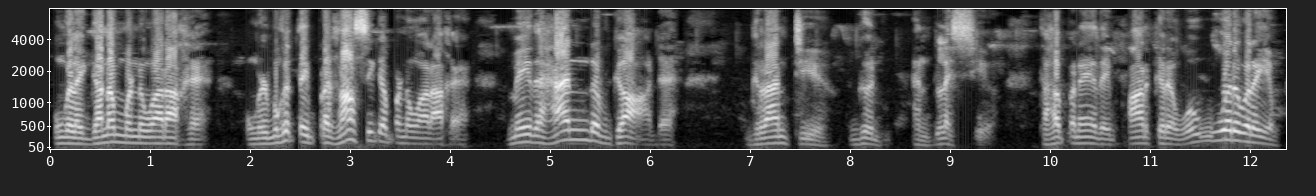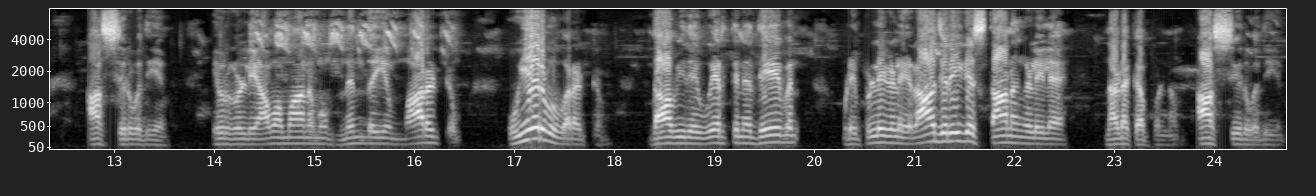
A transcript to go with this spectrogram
உங்களை கனம் பண்ணுவாராக. உங்கள் முகத்தை பிரகாசிக்க பண்ணுவாராக. May the hand of God grant you good and bless you தகப்பனே இதை பார்க்கிற ஒவ்வொருவரையும் ஆசிர்வதியும். இவர்களுடைய அவமானமும் நிந்தையும் மாறட்டும் உயர்வு வரட்டும். தாவிதை உயர்த்தின தேவன் உடைய பிள்ளைகளை ராஜரீக ஸ்தானங்களில நடக்க பண்ணும். ஆசீர்வதியும்.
